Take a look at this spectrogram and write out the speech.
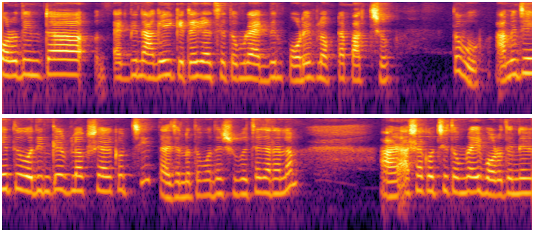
বড়দিনটা একদিন আগেই কেটে গেছে, তোমরা একদিন পরে ব্লগটা পাচ্ছ। তবু আমি যেহেতু ওই দিনকের ব্লগ শেয়ার করছি, তাই জন্য তোমাদের শুভেচ্ছা জানালাম। আর আশা করছি তোমরা এই বড়দিনের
